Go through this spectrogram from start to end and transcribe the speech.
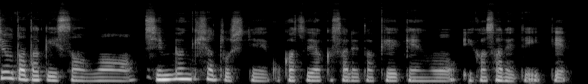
塩田武さんは新聞記者としてご活躍された経験を活かされていて、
